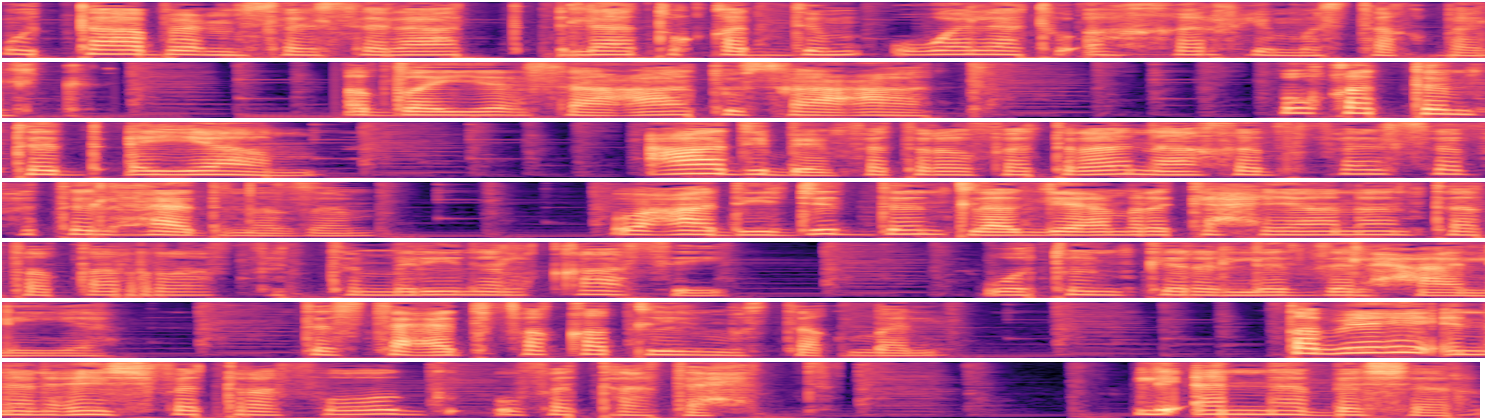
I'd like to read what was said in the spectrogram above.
وتتابع مسلسلات لا تقدم ولا تؤخر في مستقبلك. تضيع ساعات وساعات. وقد تمتد أيام. عادي بين فترة وفترة ناخذ فلسفة الهادنزم وعادي جدا تلاقي عمرك أحيانا تتطرف في التمرين القاسي وتنكر اللذة الحالية تستعد فقط للمستقبل. طبيعي أن نعيش فترة فوق وفترة تحت لأن بشر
